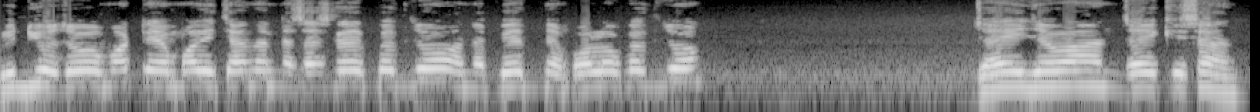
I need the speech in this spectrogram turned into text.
વીડિયો જોવા માટે અમારી ચેનલને સબસ્ક્રાઈબ કરજો અને પેજને ફોલો કરજો. જય જવાન, જય કિસાન.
